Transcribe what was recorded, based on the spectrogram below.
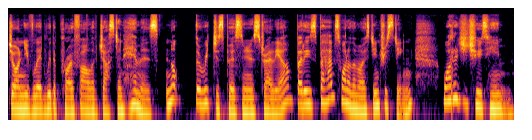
John, you've led with a profile of Justin Hemmes, not the richest person in Australia, but he's perhaps one of the most interesting. Why did you choose him?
